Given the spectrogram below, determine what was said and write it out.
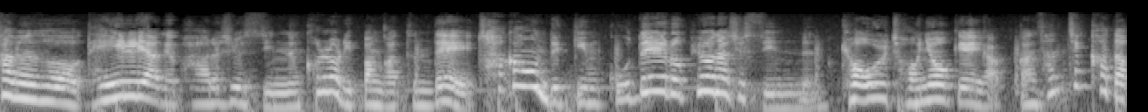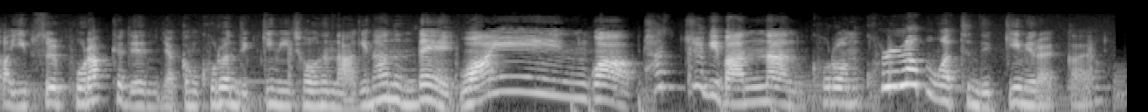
하면서 데일리하게 바르실 수 있는 컬러 립밤 같은데 차가운 느낌 그대로 표현하실 수 있는 겨울 저녁에 약간 산책하다가 입술 보랗게 된 약간 그런 느낌이 저는 나긴 하는데 와인과 팥죽이 만난 그런 콜라보 같은 느낌 이랄까요?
